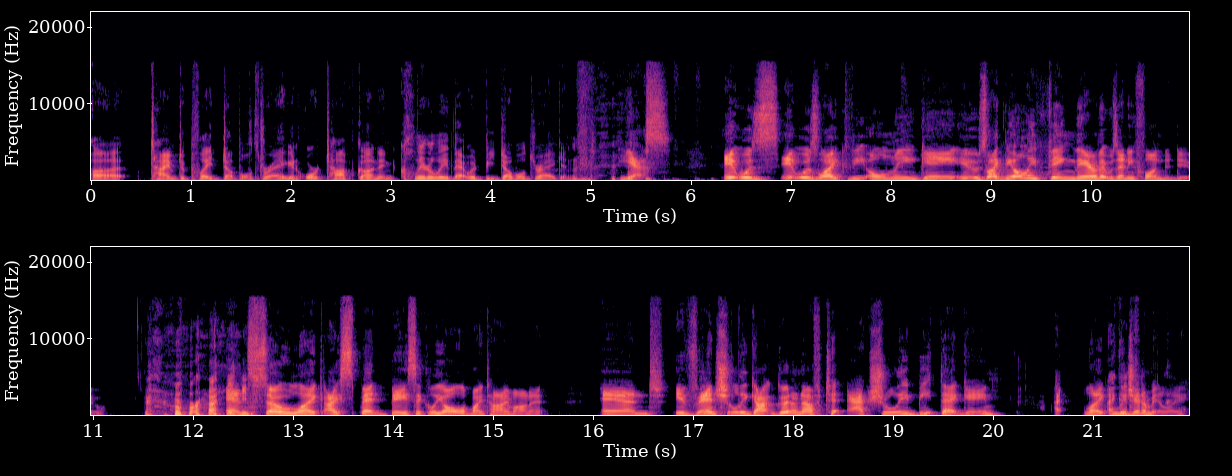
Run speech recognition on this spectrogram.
uh time to play Double Dragon or Top Gun, and clearly that would be Double Dragon. Yes. It was it was like the only game it was like the only thing there that was any fun to do. right. And so like I spent basically all of my time on it and eventually got good enough to actually beat that game. I- like I could- legitimately.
